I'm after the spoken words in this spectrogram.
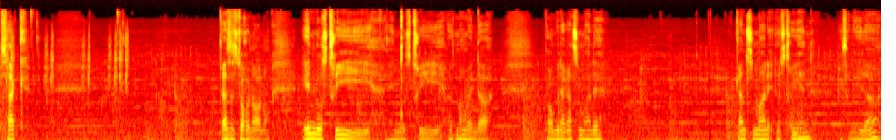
Zack. Das ist doch in Ordnung. Industrie. Industrie. Was machen wir denn da? Bauen wir da ganz normale ganz normale Industrie hin? Was haben wir hier da?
